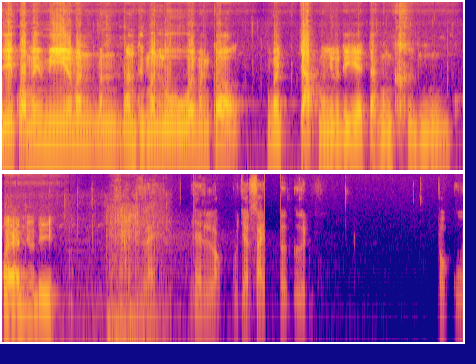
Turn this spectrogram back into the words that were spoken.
ดีกว่าไม่มีแล้วมันมันมันถึงมันรู้เว้ยมันก็มันก็จับมึงอยู่ดีอะจับมึงขึงแขวนอยู่ดีอะ ไรเล่นหรอก กูจะใส่เพื่ออื่น เพราะกู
